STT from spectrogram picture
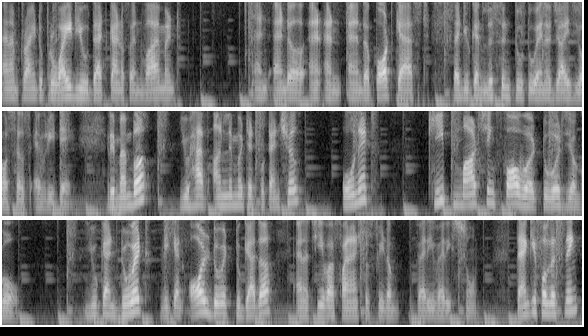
and I'm trying to provide you that kind of environment and and uh, a, and and a podcast that you can listen to to energize yourself every day. Remember you have unlimited potential. Own it. Keep marching forward towards your goal. You can do it. We can all do it together and achieve our financial freedom very very soon. Thank you for listening.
